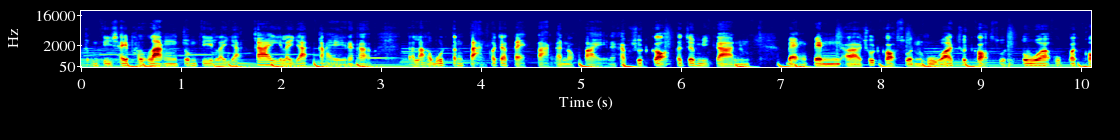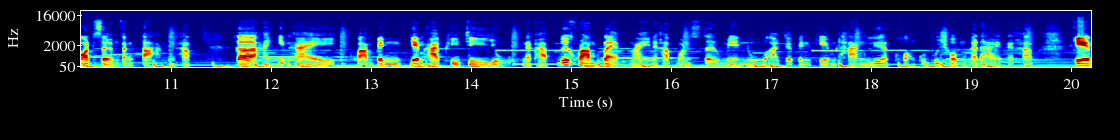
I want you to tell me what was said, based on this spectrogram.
โจมตีใช้พลังโจมตีระยะใกล้ระยะไกลนะครับ แต่ละอาวุธต่างๆ ก็จะแตกต่างกันออกไปนะครับ ชุดเกราะก็จะมีการแบ่งเป็นชุดเกราะส่วนหัว ชุดเกราะส่วนตัวอุปกรณ์เสริมต่างๆนะครับก็ให้กลิ่นอายความเป็นเกม RPG อยู่นะครับ ด้วยความแปลกใหม่นะครับ Monster Menu อาจจะเป็นเกมทางเลือกของคุณผู้ชมก็ได้นะครับ เกม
